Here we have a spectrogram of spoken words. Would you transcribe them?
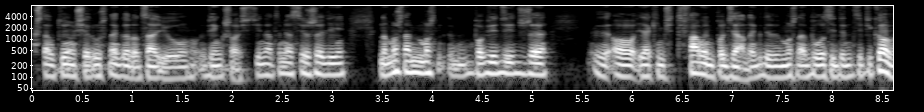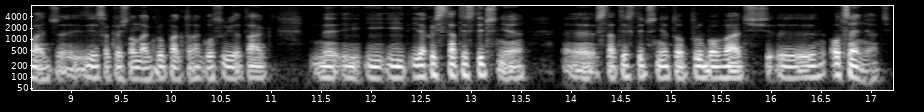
Kształtują się różnego rodzaju większości. Natomiast jeżeli, no można, można powiedzieć, że y, o jakimś trwałym podziale, gdyby można było zidentyfikować, że jest określona grupa, która głosuje tak i, i, i jakoś statystycznie statystycznie to próbować e, oceniać.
